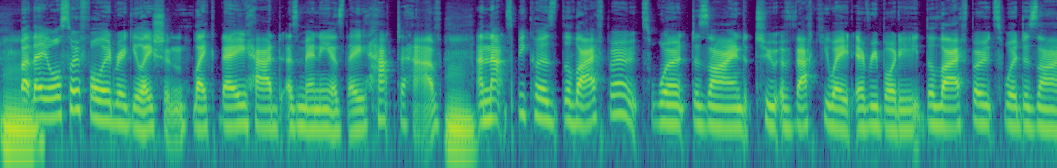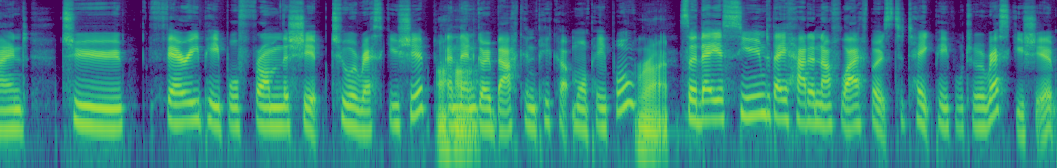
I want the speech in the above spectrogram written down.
Hmm. But they also followed regulation. Like they had as many as they had to have. Hmm. And that's because the lifeboats weren't designed to evacuate everybody. The lifeboats were designed to ferry people from the ship to a rescue ship and then go back and pick up more people. Right. So they assumed they had enough lifeboats to take people to a rescue ship.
